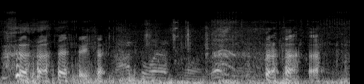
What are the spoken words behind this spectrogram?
Not the last one.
